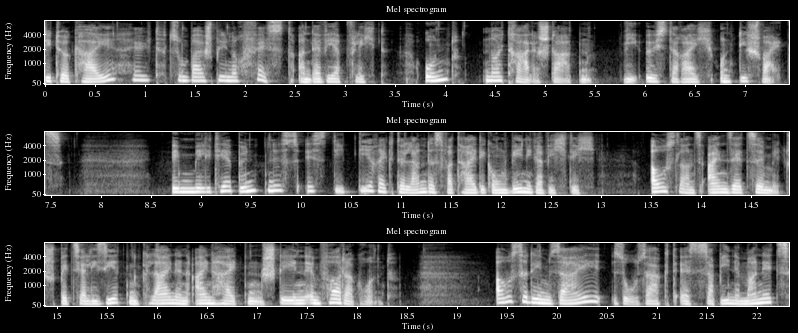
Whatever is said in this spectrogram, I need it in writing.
Die Türkei hält zum Beispiel noch fest an der Wehrpflicht und neutrale Staaten wie Österreich und die Schweiz. Im Militärbündnis ist die direkte Landesverteidigung weniger wichtig. Auslandseinsätze mit spezialisierten kleinen Einheiten stehen im Vordergrund. Außerdem sei, so sagt es Sabine Mannitz,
